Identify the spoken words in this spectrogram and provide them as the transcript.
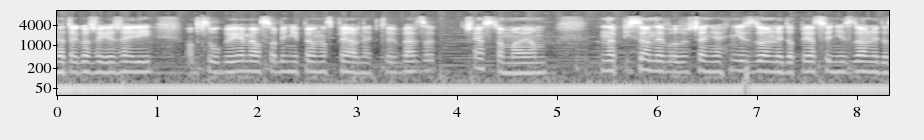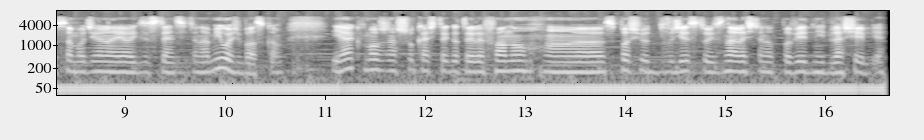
Dlatego, że jeżeli obsługujemy osoby niepełnosprawne, które bardzo często mają napisane w orzeczeniach niezdolny do pracy, niezdolny do samodzielnej egzystencji, to na miłość boską, jak można szukać tego telefonu e, spośród 20 i znaleźć ten odpowiedni dla siebie,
